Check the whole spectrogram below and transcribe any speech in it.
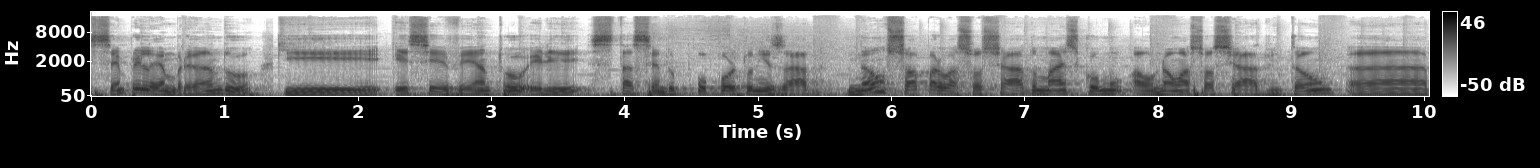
sempre lembrando que esse evento ele está sendo oportunizado não só para o associado, mas como ao não associado. Então, uh,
